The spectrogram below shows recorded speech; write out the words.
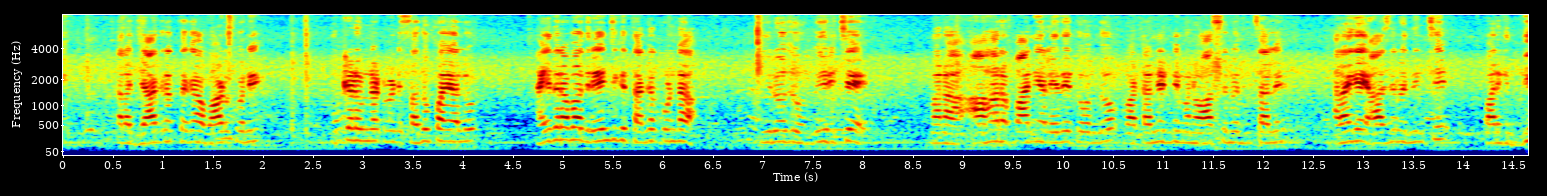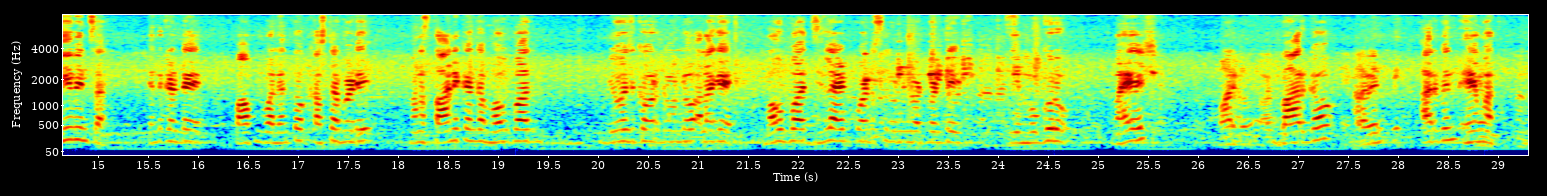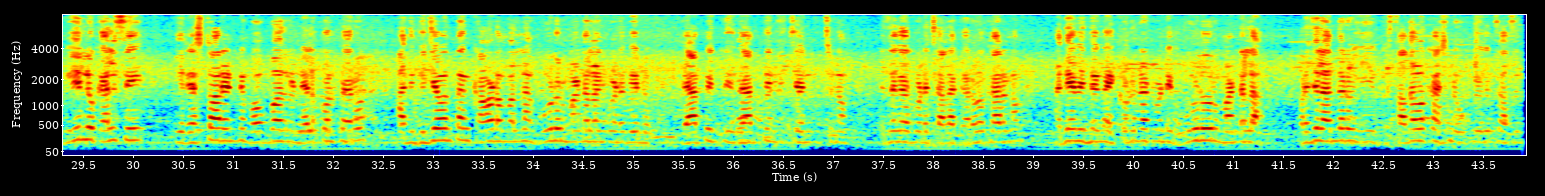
చాలా జాగ్రత్తగా వాడుకొని ఇక్కడ ఉన్నటువంటి సదుపాయాలు హైదరాబాద్ రేంజ్కి తగ్గకుండా ఈరోజు వీరిచ్చే మన ఆహార పానీయాలు ఏదైతే ఉందో వాటన్నిటిని మనం ఆశీర్వదించాలి. అలాగే ఆశీర్వదించి వారికి దీవించాలి. ఎందుకంటే పాపం వాళ్ళు ఎంతో కష్టపడి మన స్థానికంగా మహబాద్ నియోజకవర్గంలో అలాగే మహబాద్ జిల్లా హెడ్ క్వార్టర్స్లో ఉన్నటువంటి ఈ ముగ్గురు మహేష్ భార్గవ్ అరవింద్ అరవింద్ హేమంత్ వీళ్ళు కలిసి ఈ రెస్టారెంట్ని మహబాద్లో నెలకొల్పారు. అది విజయవంతం కావడం వలన గూడూరు మండలాన్ని కూడా వీళ్ళు వ్యాపించి వ్యాప్తించి చెందించడం నిజంగా కూడా చాలా గర్వకారణం. అదేవిధంగా ఇక్కడ ఉన్నటువంటి గూడూరు మండల ప్రజలందరూ ఈ సదవకాశాన్ని ఉపయోగించాల్సింది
